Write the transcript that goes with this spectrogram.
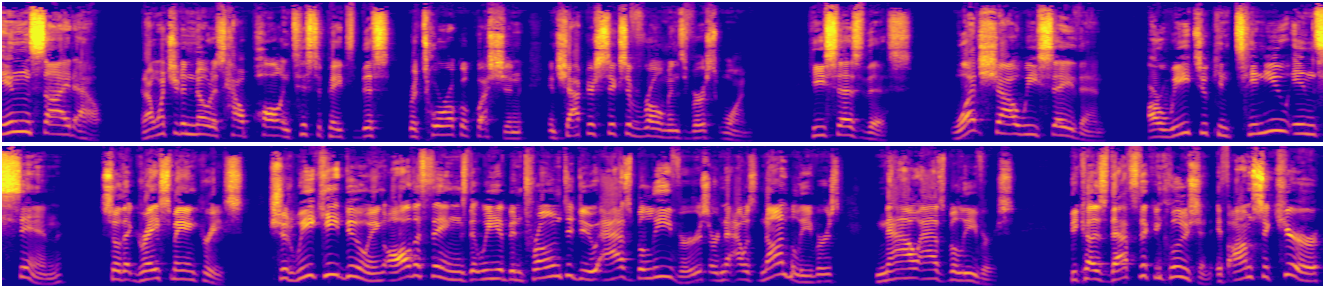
inside out. And I want you to notice how Paul anticipates this rhetorical question in chapter 6 of Romans, verse 1. He says this What shall we say then? Are we to continue in sin so that grace may increase? Should we keep doing all the things that we have been prone to do as believers or now as non-believers, now as believers? Because that's the conclusion. If I'm secure,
